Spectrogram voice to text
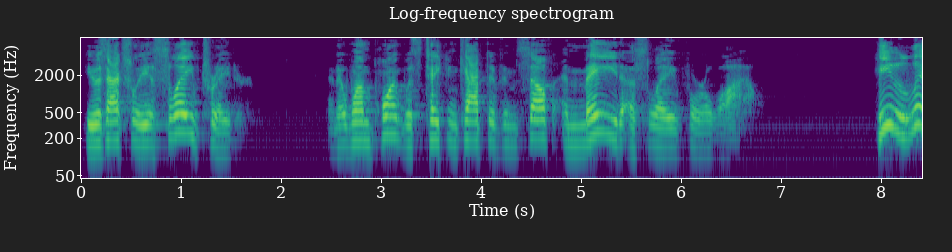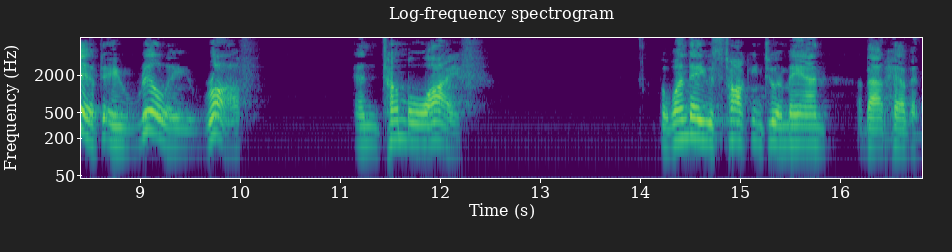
He was actually a slave trader. And at one point was taken captive himself and made a slave for a while. He lived a really rough and tumble life. But one day he was talking to a man about heaven.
